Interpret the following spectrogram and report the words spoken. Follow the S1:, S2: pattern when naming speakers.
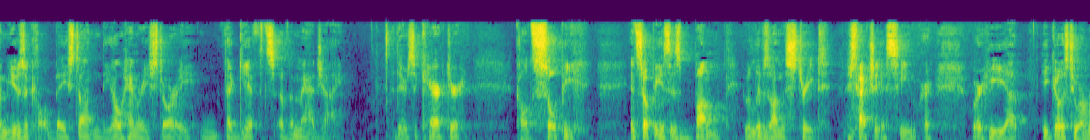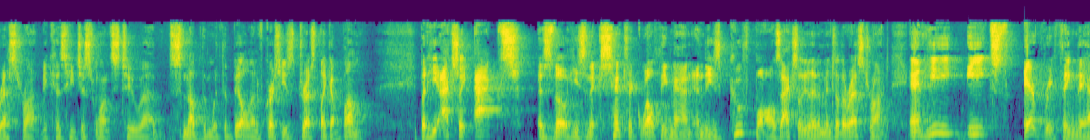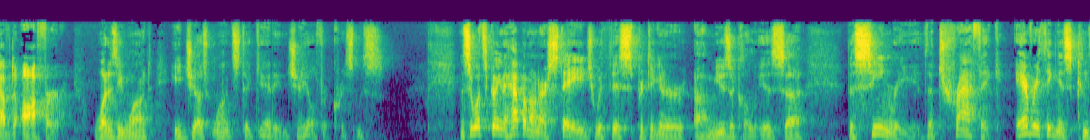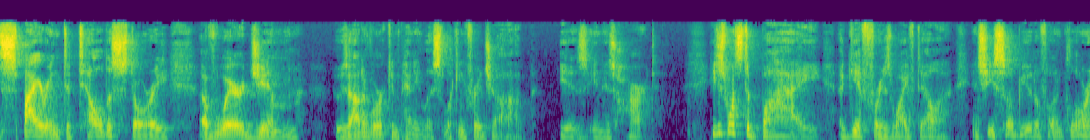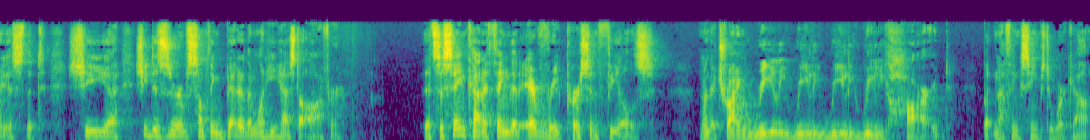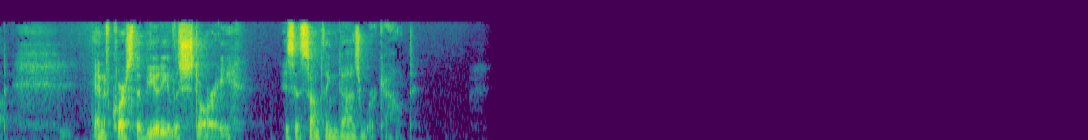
S1: a musical based on the O. Henry story, The Gifts of the Magi. There's a character called Soapy, and Soapy is this bum who lives on the street. There's actually a scene where, where he, uh, he goes to a restaurant because he just wants to uh, snub them with the bill. And of course, he's dressed like a bum. But he actually acts as though he's an eccentric wealthy man, and these goofballs actually let him into the restaurant. And he eats everything they have to offer. What does he want? He just wants to get in jail for Christmas. And so, what's going to happen on our stage with this particular uh, musical is uh, the scenery, the traffic, everything is conspiring to tell the story of where Jim, who's out of work and penniless, looking for a job, is in his heart. He just wants to buy a gift for his wife Della, and she's so beautiful and glorious that she uh, she deserves something better than what he has to offer. That's the same kind of thing that every person feels when they're trying really, really, really, really hard, but nothing seems to work out. And of course, the beauty of the story is that something does work out.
